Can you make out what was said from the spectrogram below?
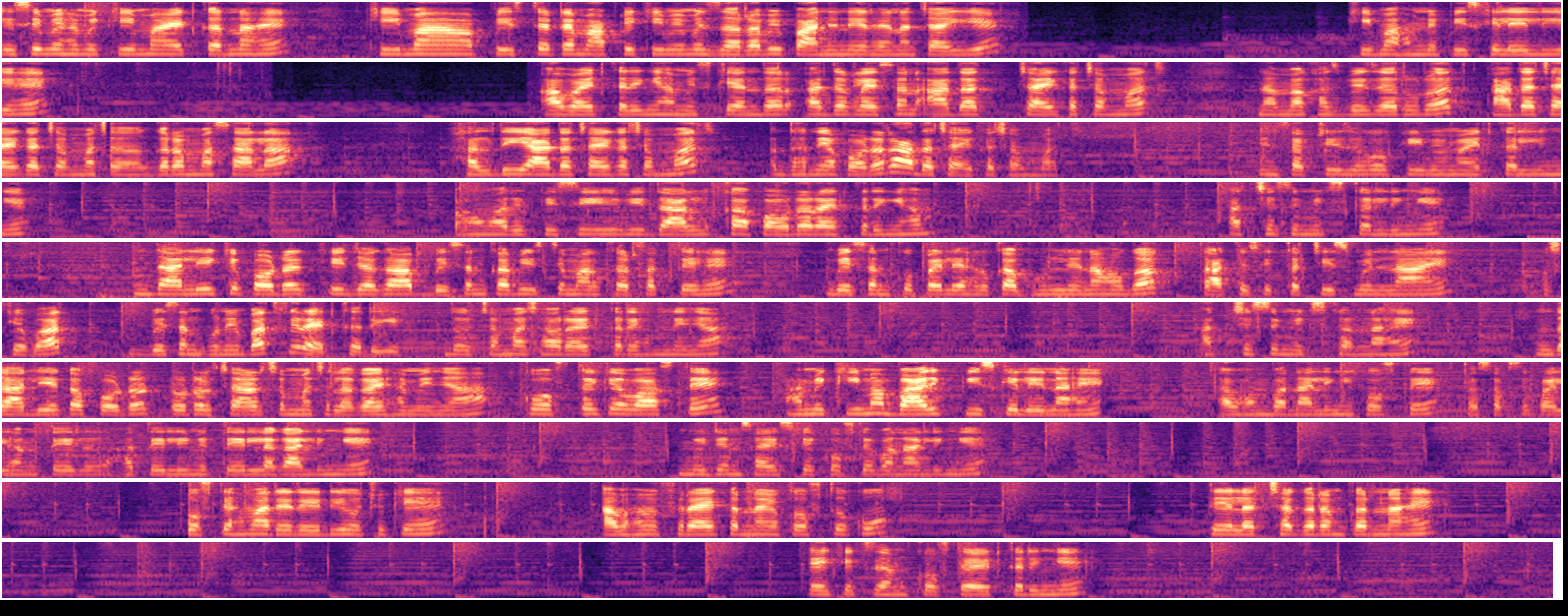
इसी में हमें कीमा ऐड करना है। कीमा पीसते टाइम आपके कीमे में ज़रा भी पानी नहीं रहना चाहिए। कीमा हमने पीस के ले लिए हैं। अब ऐड करेंगे हम इसके अंदर अदरक, लहसुन, आधा चाय का चम्मच, नमक, हसबे ज़रूरत, आधा चाय का चम्मच गरम मसाला, हल्दी, आधा चाय का चम्मच, धनिया पाउडर, आधा चाय का चम्मच। इन सब चीज़ों को कीमे में ऐड कर लेंगे। अब हमारी पिसी हुई दाल का पाउडर ऐड करेंगे हम। अच्छे से मिक्स कर लेंगे। दालिए के पाउडर की जगह आप बेसन का भी इस्तेमाल कर सकते हैं। बेसन को पहले हल्का भून लेना होगा ताकि उसकी कच्ची स्मेल ना आए। उसके बाद बेसन भुने बाद फिर ऐड करिए। दो चम्मच और ऐड करें हमने यहाँ। अच्छे से मिक्स करना है। दालिया का पाउडर, टोटल चार चम्मच लगाए हमें यहाँ। कोफ्ते के वास्ते हमें कीमा बारीक पीस के लेना है। अब हम बना लेंगे कोफ्ते। तो सबसे पहले हम तेल, हथेली में तेल लगा लेंगे। मीडियम साइज़ के कोफ्ते बना लेंगे। कोफ्ते हमारे रेडी हो चुके हैं। अब हमें फ्राई करना है कोफ्तों को। तेल अच्छा गरम करना है। एक एक से हम कोफ्ते ऐड करेंगे।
